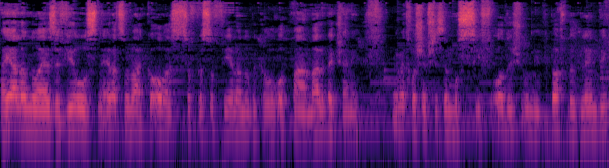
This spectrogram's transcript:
היה לנו איזה וירוס, נאלצנו לעקור, אז סוף כל סוף יהיה לנו בקרוב עוד פעם מלבק, שאני באמת חושב שזה מוסיף עוד איזשהו נדבך בבלנדים.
